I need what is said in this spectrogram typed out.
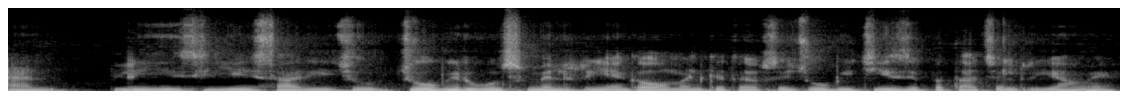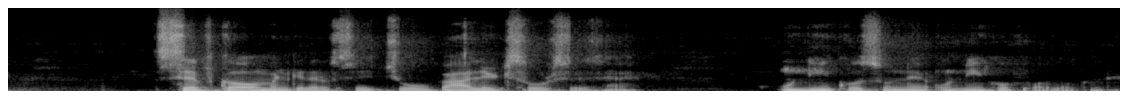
एंड प्लीज़ ये सारी जो जो भी रूल्स मिल रही हैं गवर्नमेंट की तरफ़ से, जो भी चीज़ें पता चल रही है हमें, सिर्फ़ गवर्नमेंट की तरफ़ से जो वैलिड सोर्सेज हैं, उन्हीं को सुने, उन्हीं को फॉलो करें।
